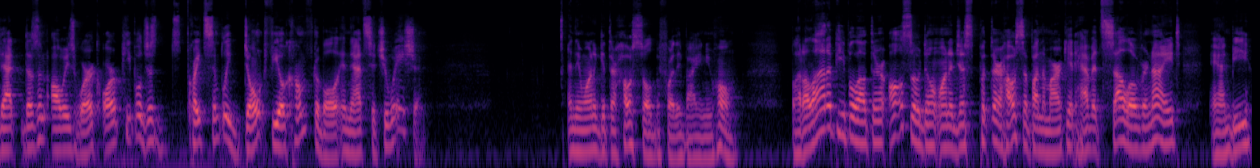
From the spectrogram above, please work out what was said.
that doesn't always work, or people just quite simply don't feel comfortable in that situation. And they want to get their house sold before they buy a new home. But a lot of people out there also don't want to just put their house up on the market, have it sell overnight, and be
